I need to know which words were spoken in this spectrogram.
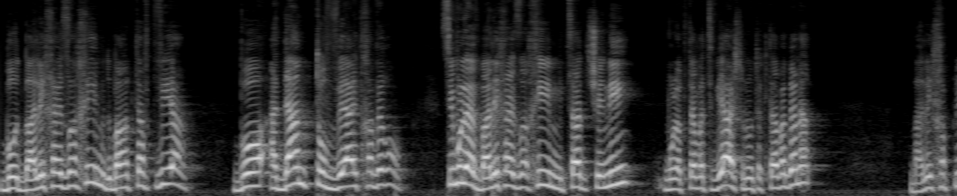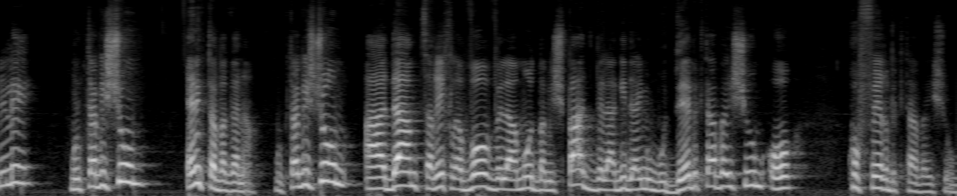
בעוד בהליך האזרחי מדובר על כתב תביעה, בו אדם תובע את חברו. שימו לב, בהליך האזרחי מצד שני, מול הכתב התביעה יש לנו את הכתב הגנה. בהליך הפלילי, מול כתב אישום, אין כתב הגנה. מול כתב אישום, האדם צריך לבוא ולעמוד במשפט ולהגיד האם הוא מודה בכתב האישום או כופר בכתב האישום.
